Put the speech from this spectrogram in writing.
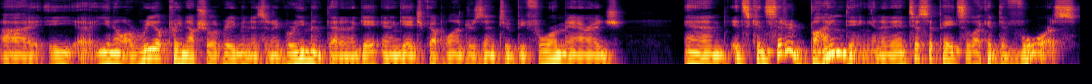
Uh, uh you know, a real prenuptial agreement is an agreement that an, an engaged couple enters into before marriage, and it's considered binding, and it anticipates like a divorce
